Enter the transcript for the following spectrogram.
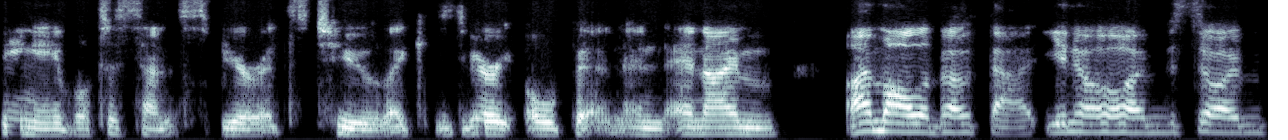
being able to sense spirits too. Like he's very open and and I'm I'm all about that. You know, I'm so I'm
